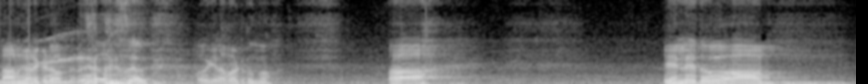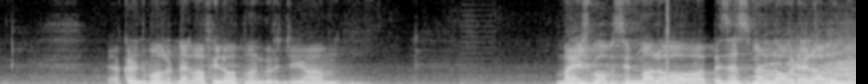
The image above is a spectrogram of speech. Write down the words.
నాన్నగారు ఇక్కడ ఉన్నారు. సో ఓకే ఇలా పట్టుకుందాం. ఆ, ఏం లేదు ఎక్కడి నుంచి మొదలెట్టిన ఎలా ఫీల్ అవుతున్నాను గురించి మహేష్ బాబు సినిమాలో బిజినెస్ మ్యాన్లో ఒక డైలాగ్ ఉంది.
